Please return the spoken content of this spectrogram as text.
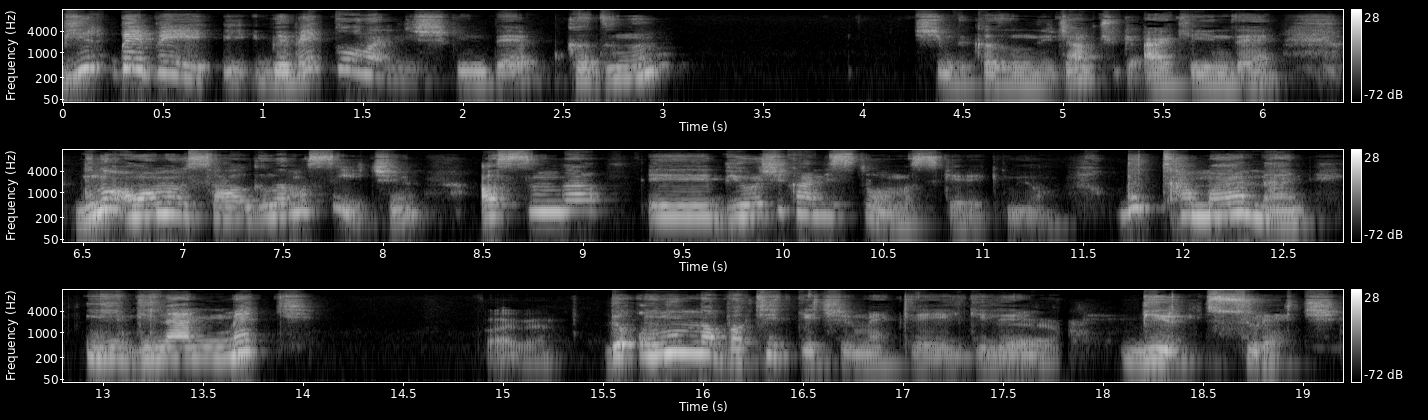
bir bebeği, bebekle olan ilişkinde kadının şimdi kadın diyeceğim çünkü erkeğin de bunu hormonu salgılaması için aslında e, biyolojik annesi de olması gerekmiyor. Bu tamamen ilgilenmek Vay be. ve onunla vakit geçirmekle ilgili Yeah. bir süreç.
